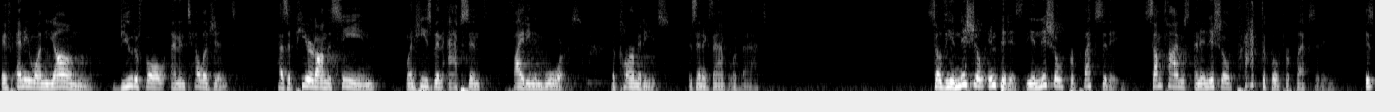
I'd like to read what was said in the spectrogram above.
if anyone young, beautiful, and intelligent has appeared on the scene when he's been absent fighting in wars. The Charmides is an example of that. So the initial impetus, the initial perplexity, sometimes an initial practical perplexity, is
